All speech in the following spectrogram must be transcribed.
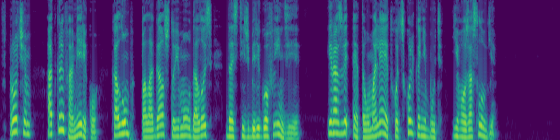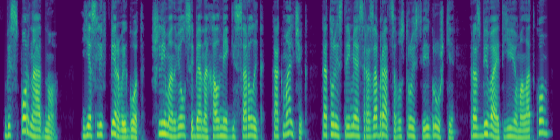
Впрочем, Открыв Америку, Колумб полагал, что ему удалось достичь берегов Индии. И разве это умаляет хоть сколько-нибудь его заслуги? Бесспорно одно. Если в первый год Шлиман вел себя на холме Гиссарлык как мальчик, который, стремясь разобраться в устройстве игрушки, разбивает ее молотком,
